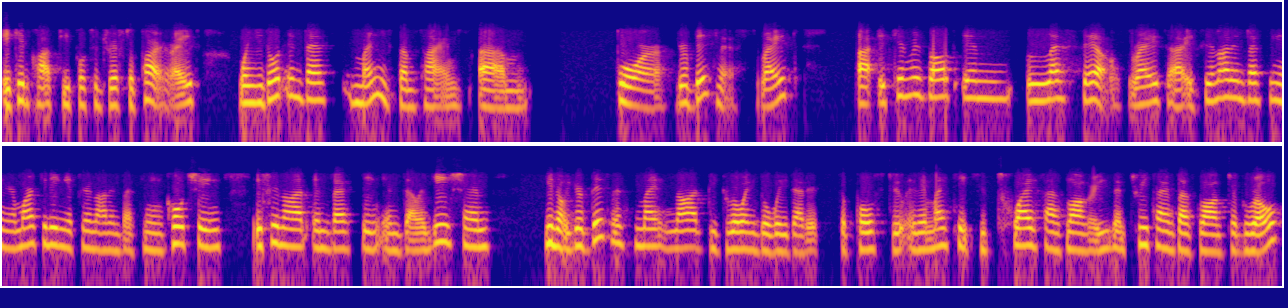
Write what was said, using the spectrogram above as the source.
it can cause people to drift apart, right? When you don't invest money sometimes um, for your business, right? Uh, it can result in less sales, right? Uh, if you're not investing in your marketing, if you're not investing in coaching, if you're not investing in delegation, you know, your business might not be growing the way that it's supposed to, and it might take you twice as long or even three times as long to grow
